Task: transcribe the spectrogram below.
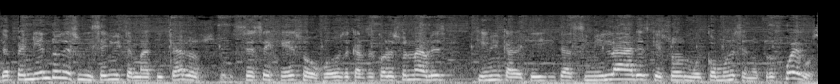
Dependiendo de su diseño y temática, los CCGs o juegos de cartas coleccionables tienen características similares que son muy comunes en otros juegos,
